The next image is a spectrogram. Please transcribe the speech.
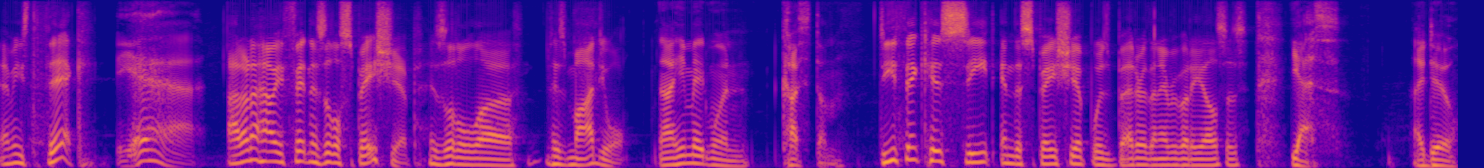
I mean he's thick. Yeah. I don't know how he fit in his little spaceship, his little uh his module. Now he made one custom. Do you think his seat in the spaceship was better than everybody else's? Yes, I do.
